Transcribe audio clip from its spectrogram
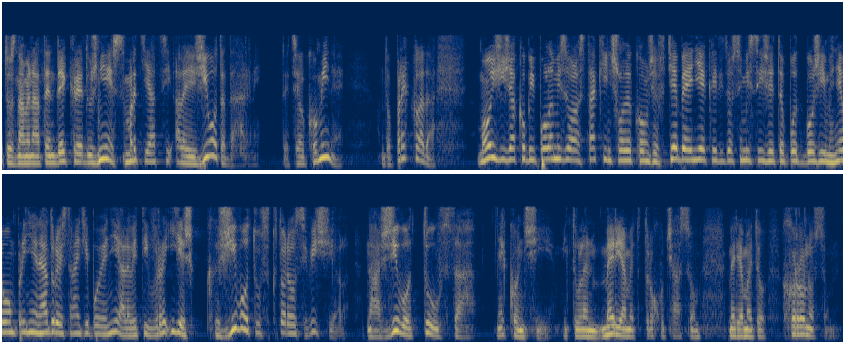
To znamená, ten dekret už nie je smrtiaci, ale je životodárny. To je celkom iné. On to prekladá. Mojžiš akoby polemizoval s takým človekom, že v tebe niekedy to si myslíš, že to pod Božím hnevom plynie, na druhej strane ti povie nie, ale ty ideš k životu, z ktorého si vyšiel. Náš život tu sa nekončí. My tu len meriame to trochu časom, meriame to chronosom.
